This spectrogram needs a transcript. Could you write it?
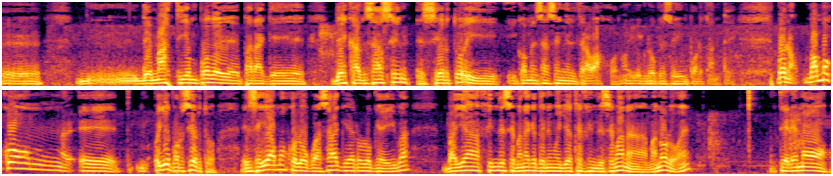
de más tiempo de, para que descansasen, es cierto, y, y, comenzasen el trabajo, ¿no? Yo creo que eso es importante. Bueno, vamos con, eh, oye, por cierto, enseguida vamos con los WhatsApp, que era lo que iba. Vaya fin de semana que tenemos ya este fin de semana, Manolo, ¿eh? Tenemos,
